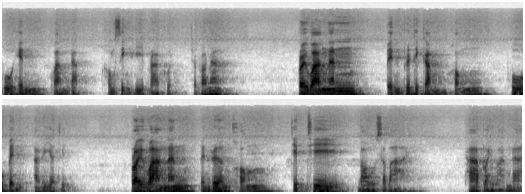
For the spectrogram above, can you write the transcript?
ผู้เห็นความดับของสิ่งที่ปรากฏ เฉพาะหน้า ปล่อยวางนั้นเป็นพฤติกรรมของผู้เป็นอริยจิต ปล่อยวางนั้นเป็นเรื่องของจิตที่เบาสบาย ถ้าปล่อยวางได้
